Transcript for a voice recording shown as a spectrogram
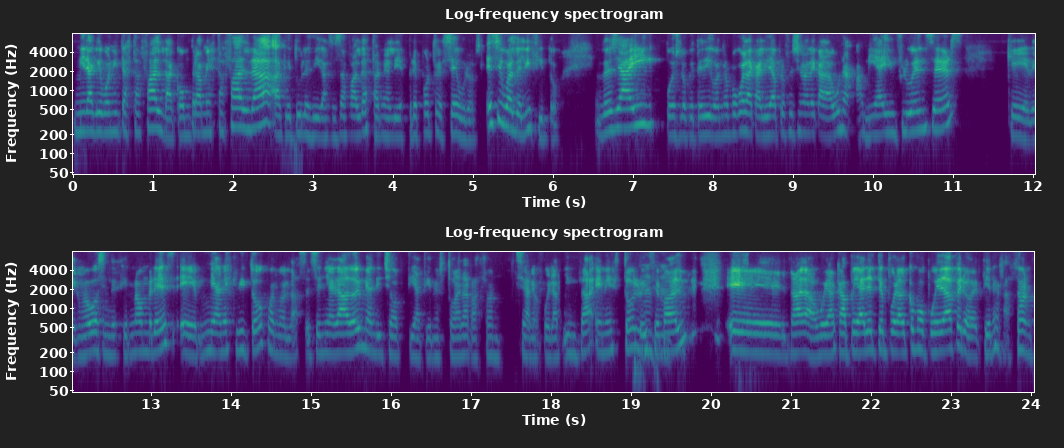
mira qué bonita esta falda, cómprame esta falda, a que tú les digas, esa falda está en AliExpress por 3 euros. Es igual de lícito. Entonces ya ahí, pues lo que te digo, entra un poco la calidad profesional de cada una. A mí hay influencers que, de nuevo, sin decir nombres, eh, me han escrito cuando las he señalado y me han dicho, tía, tienes toda la razón, se me fue la pinza en esto, lo hice mal, eh, nada, voy a capear el temporal como pueda, pero tienes razón.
